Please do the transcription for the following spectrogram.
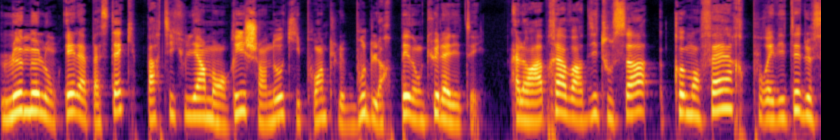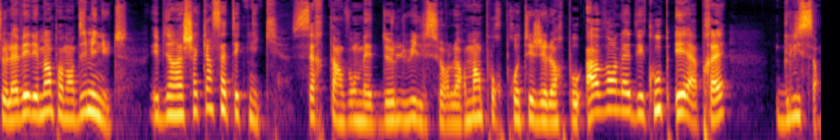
le melon et la pastèque, particulièrement riches en eau qui pointent le bout de leur pédoncule à l'été. Alors après avoir dit tout ça, comment faire pour éviter de se laver les mains pendant 10 minutes? Eh bien à chacun sa technique. Certains vont mettre de l'huile sur leurs mains pour protéger leur peau avant la découpe et après, glissant.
